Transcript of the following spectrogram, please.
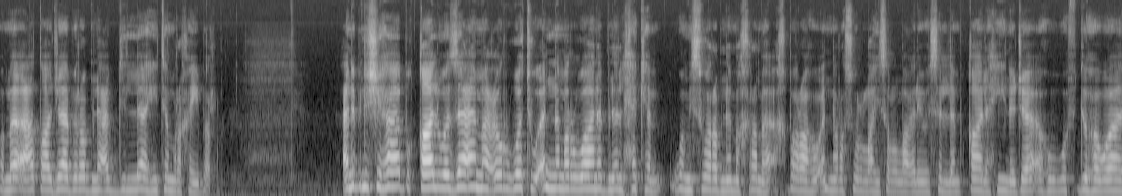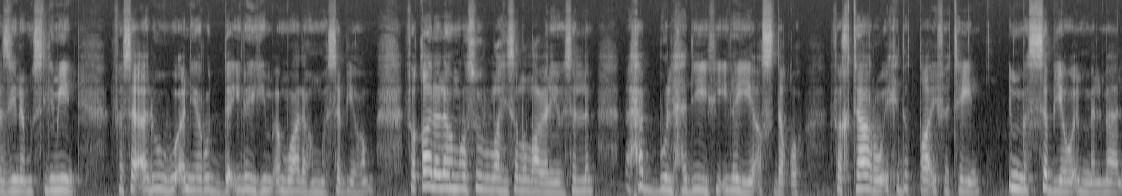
وما أعطى جابر بن عبد الله تمر خيبر. عن ابن شهاب قال وزعم عروة أن مروان بن الحكم ومسور بن مخرمة أخبراه أن رسول الله صلى الله عليه وسلم قال حين جاءه وفد هوازن مسلمين فسألوه أن يرد إليهم أموالهم وسبيهم. فقال لهم رسول الله صلى الله عليه وسلم أحب الحديث إلي أصدقه فاختاروا إحدى الطائفتين إما السبي وإما المال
